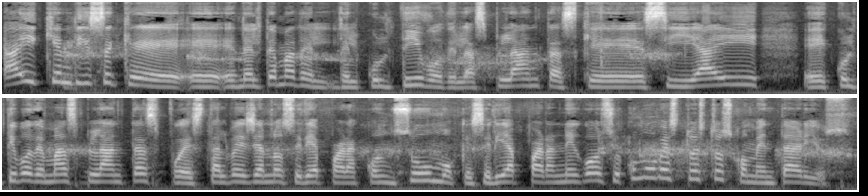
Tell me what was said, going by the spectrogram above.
hay quien dice que eh, en el tema del, del, cultivo de las plantas, que si hay eh, cultivo de más plantas, pues tal vez ya no sería para consumo, que sería para negocio. ¿Cómo ves tú estos comentarios?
